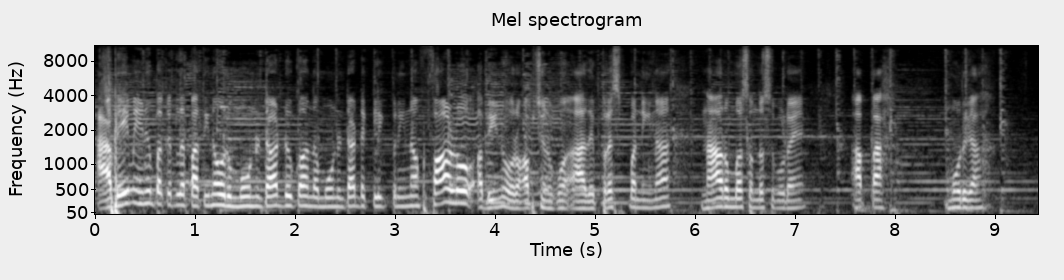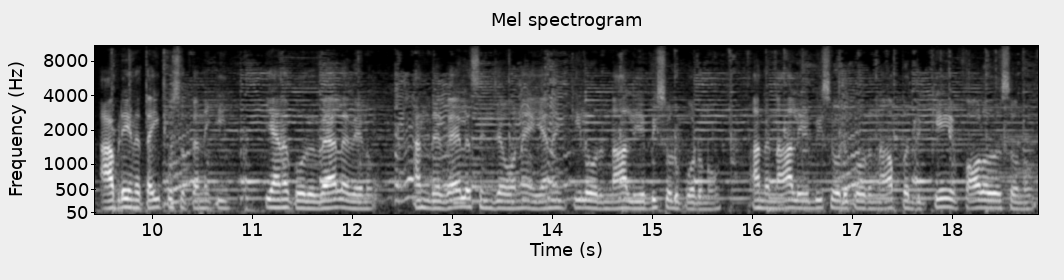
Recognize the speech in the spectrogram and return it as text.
அப்படியே மெனு பக்கத்தில் பார்த்தீங்கன்னா ஒரு மூணு டாட் இருக்கும். அந்த மூணு டாட்டை கிளிக் பண்ணிங்கன்னா ஃபாலோ அப்படின்னு ஒரு ஆப்ஷன் இருக்கும். அதை ப்ரெஸ் பண்ணிங்கன்னா நான் ரொம்ப சந்தோஷப்படுவேன். அப்பா முருகா அப்படியே இந்த தைப்பூசத்தன்னைக்கு எனக்கு ஒரு வேலை வேணும். அந்த வேலை செஞ்ச உடனே எனக்கு கீழே ஒரு நாலு எபிசோடு போடணும். அந்த நாலு எபிசோடுக்கு ஒரு நாற்பது கே ஃபாலோவர்ஸ் வேணும்.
